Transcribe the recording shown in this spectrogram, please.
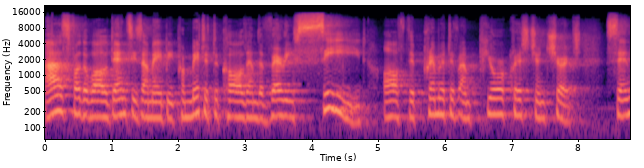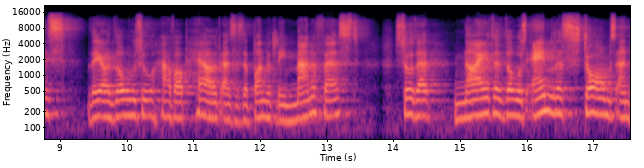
As for the Waldenses, I may be permitted to call them the very seed of the primitive and pure Christian church, since they are those who have upheld, as is abundantly manifest, so that neither those endless storms and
